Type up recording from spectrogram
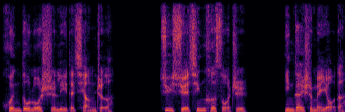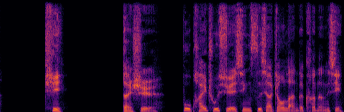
魂斗罗实力的强者，据雪清河所知，应该是没有的。T，但是不排除血星私下招揽的可能性。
